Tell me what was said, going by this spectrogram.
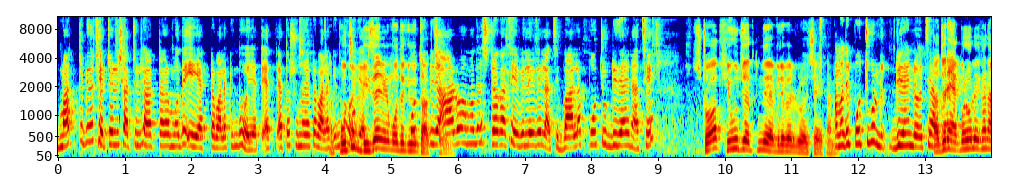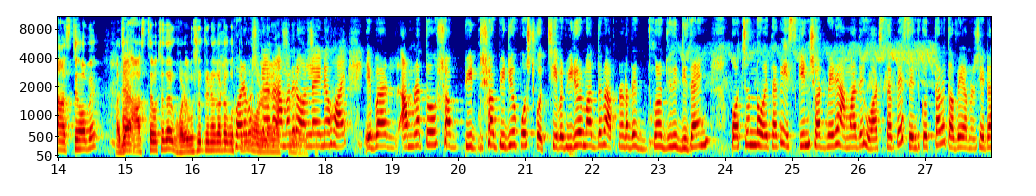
মাত্র কিন্তু ছেচল্লিশ সাতচল্লিশ হাজার টাকার মধ্যে এই একটা বালা কিন্তু হয়ে যাবে এত- সুন্দর একটা বালা কিন্তু প্রচুর হয়ে যাবে ডিজাইনের মধ্যে কিন্তু প্রচুর ডিজাইন আরও আমাদের স্টক আছে অ্যাভেলেবেল আছে। বালা প্রচুর ডিজাইন আছে। স্টক হিউজ কিন্তু অ্যাভেলেবেল রয়েছে এখানে। আমাদের প্রচুর ডিজাইন রয়েছে। তার জন্য একবার হলো এখানে আসতে হবে। আর যারা আসতে পারছে তারা ঘরে বসে কেনাকাটা করতে হ্যাঁ। ঘরে বসে কেনাকাটা আমাদের অনলাইনেও হয়। এবার আমরা তো সব সব ভিডিও পোস্ট করছি। এবার ভিডিওর মাধ্যমে আপনাদের কোনো যদি ডিজাইন পছন্দ হয়ে থাকে স্ক্রিনশট মেরে আমাদের হোয়াটসঅ্যাপে সেন্ড করতে হবে। তবে আমরা সেটা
